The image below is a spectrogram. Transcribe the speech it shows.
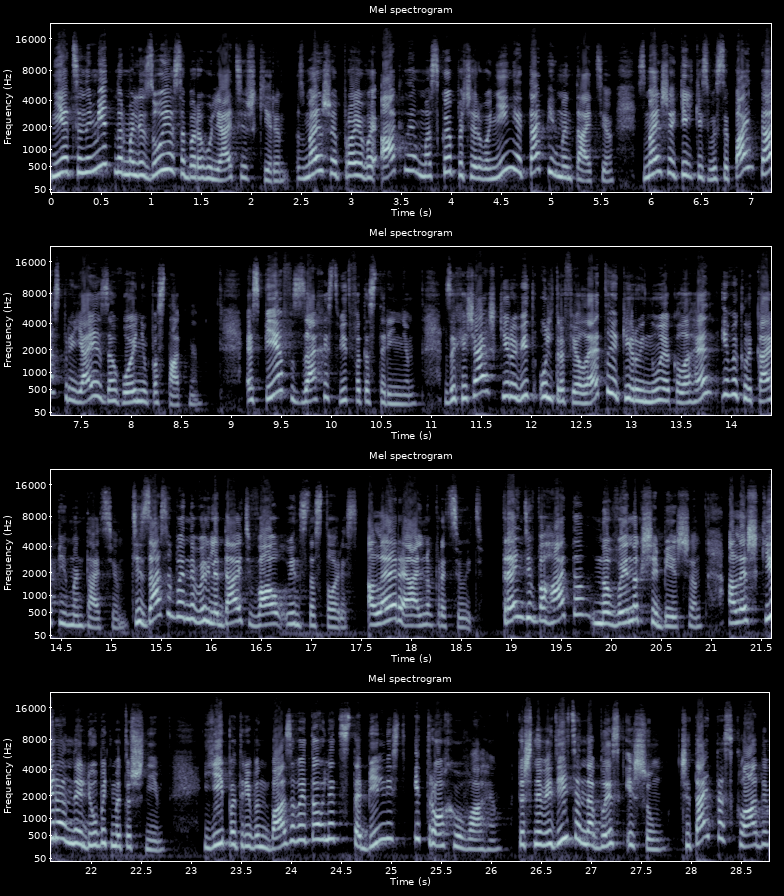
Ніацинамід нормалізує себорегуляцію шкіри, зменшує прояви акне, маскує почервоніння та пігментацію, зменшує кількість висипань та сприяє загоєнню постакне. SPF – захист від фотостаріння, захищає шкіру від ультрафіолету, який руйнує колаген і викликає пігментацію. Ці засоби не виглядають вау в Instastories, але реально працюють. Трендів багато, новинок ще більше. Але шкіра не любить метушні. Їй потрібен базовий догляд, стабільність і трохи уваги. Тож не ведіться на блиск і шум. Читайте склади,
